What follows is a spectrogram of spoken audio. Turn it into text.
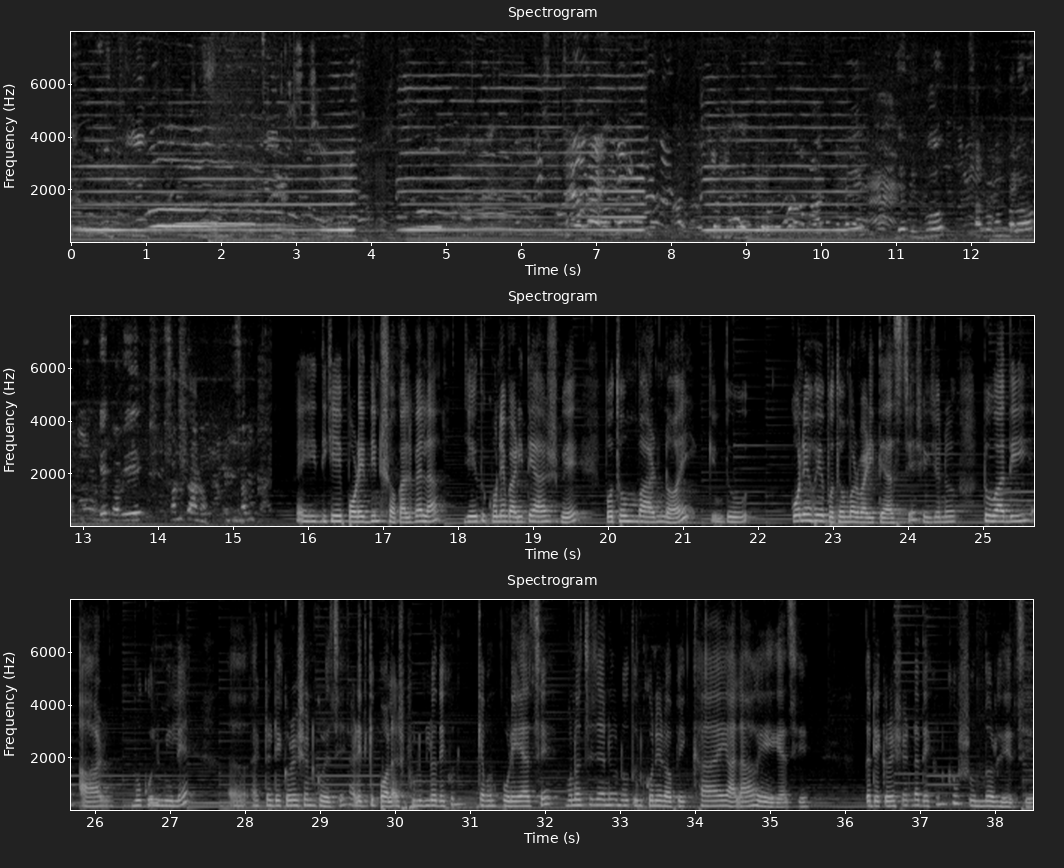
এ এইদিকে পরের দিন সকালবেলা যেহেতু কোণে বাড়িতে আসবে, প্রথমবার নয়, কিন্তু কোণে হয়ে প্রথমবার বাড়িতে আসছে, সেই জন্য টুয়াদি আর মুকুল মিলে একটা ডেকোরেশন করেছে। আর এদিকে পলাশ ফুলগুলো দেখুন কেমন পড়ে আছে। মনে হচ্ছে যেন নতুন কোণের অপেক্ষায় আলা হয়ে গেছে। তো ডেকোরেশনটা দেখুন খুব সুন্দর হয়েছে।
